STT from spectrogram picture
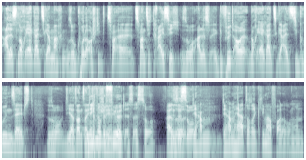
alles noch ehrgeiziger machen. So, Kohleausstieg zwa- äh, 2030, so, alles äh, gefühlt auch noch ehrgeiziger als die Grünen selbst, so, die ja sonst eigentlich Nicht nur stehen. gefühlt, es ist so. Also ist so. die haben, die haben härtere Klimaforderungen.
